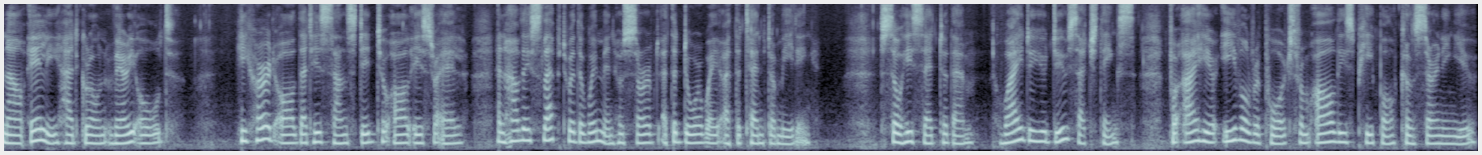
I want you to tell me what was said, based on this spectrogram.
Now Eli had grown very old. He heard all that his sons did to all Israel, and how they slept with the women who served at the doorway at the tent of meeting. So he said to them, Why do you do such things? For I hear evil reports from all these people concerning you.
